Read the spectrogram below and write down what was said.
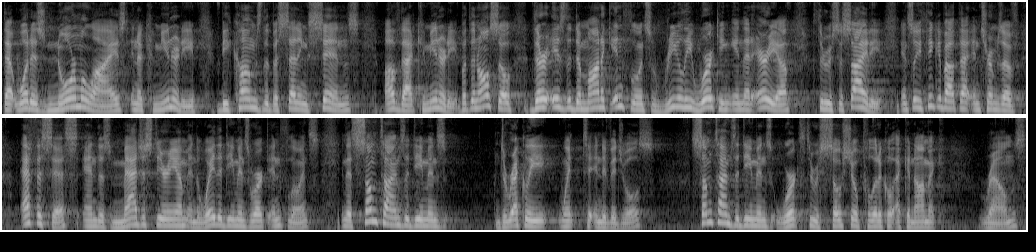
that what is normalized in a community becomes the besetting sins of that community. But then also, there is the demonic influence really working in that area through society. And so you think about that in terms of Ephesus and this magisterium and the way the demons worked influence, and that sometimes the demons directly went to individuals, sometimes the demons worked through socio political economic realms,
